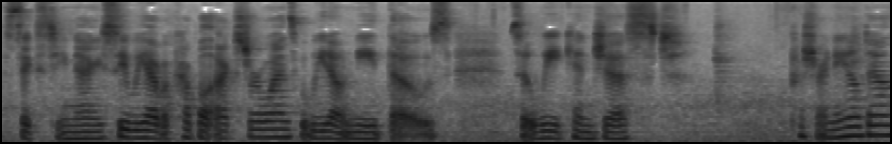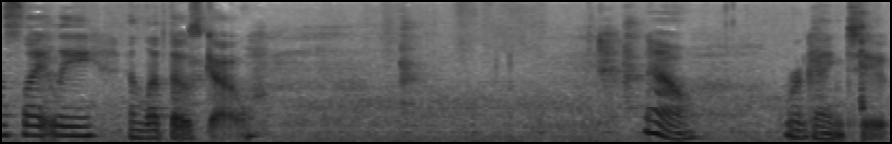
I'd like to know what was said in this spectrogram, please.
16. Now you see we have a couple extra ones, but we don't need those. So we can just push our needle down slightly and let those go. Now, we're going to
